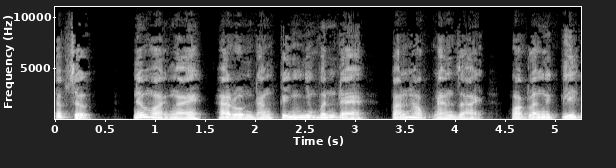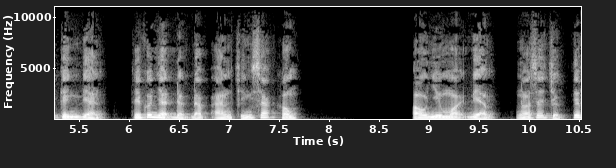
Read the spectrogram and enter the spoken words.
Chấp sự, nếu hỏi ngài Haron đáng kính những vấn đề toán học nan giải hoặc là nghịch lý kinh điển thì có nhận được đáp án chính xác không? Hầu như mọi điểm, nó sẽ trực tiếp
